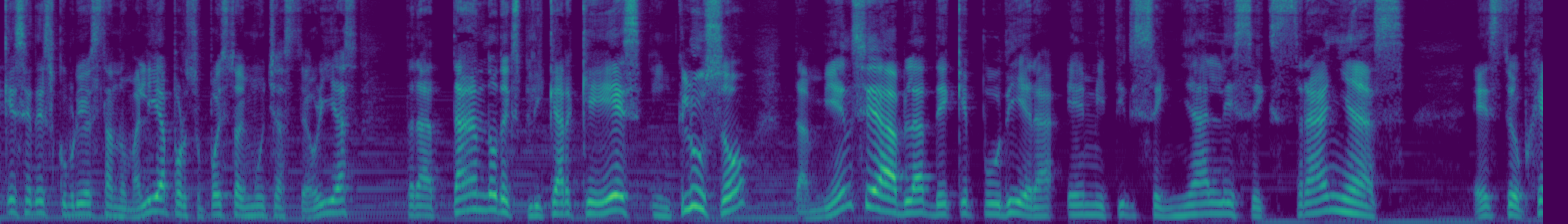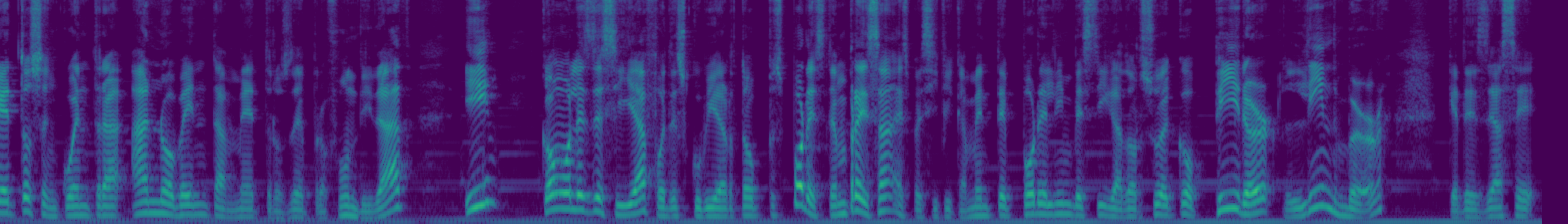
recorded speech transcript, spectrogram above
que se descubrió esta anomalía, por supuesto, hay muchas teorías tratando de explicar qué es. Incluso también se habla de que pudiera emitir señales extrañas. Este objeto se encuentra a 90 metros de profundidad y, como les decía, fue descubierto pues, por esta empresa, específicamente por el investigador sueco Peter Lindberg, que desde hace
